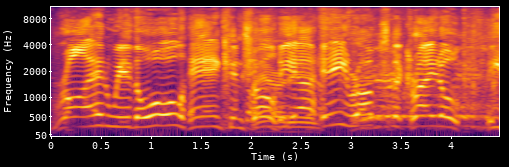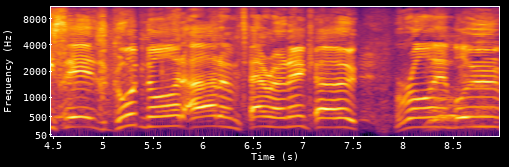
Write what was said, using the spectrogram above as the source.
Ryan with all hand control There here. is. He rocks the cradle. He says, Good night, Artem Taranenko. Ryan Blue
